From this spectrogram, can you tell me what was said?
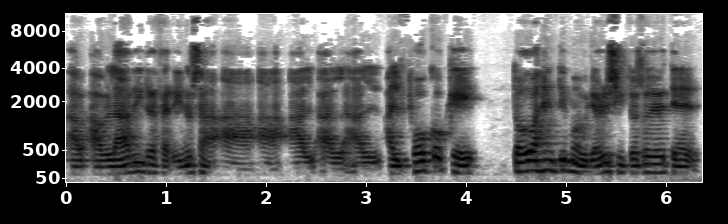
hablar y referirnos al foco que todo agente inmobiliario exitoso debe tener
